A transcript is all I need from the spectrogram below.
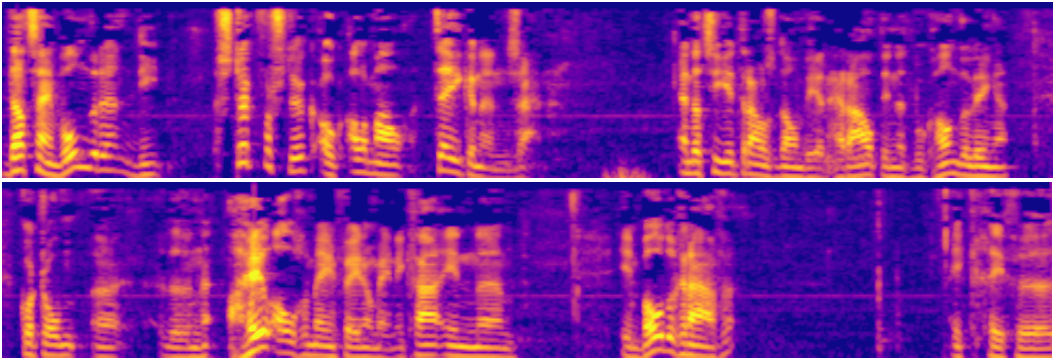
dat zijn wonderen die stuk voor stuk ook allemaal tekenen zijn. En dat zie je trouwens dan weer herhaald in het boek Handelingen. Kortom, uh, dat is een heel algemeen fenomeen. Ik ga in, uh, in Bodegraven. Ik geef, uh,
